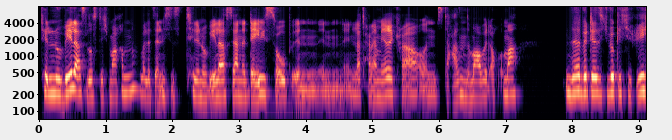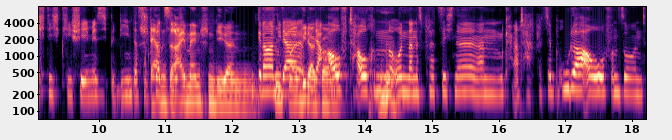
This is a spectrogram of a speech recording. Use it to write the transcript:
Telenovelas lustig machen, weil letztendlich ist Telenovelas ja eine Daily Soap in, in, in Lateinamerika und da sind immer, wird auch immer, da wird ja sich wirklich richtig klischeemäßig bedient, dass dann Sterben plötzlich drei Menschen, die dann genau wieder, wieder auftauchen und dann ist plötzlich, ne, dann kann taucht plötzlich der Bruder auf und so und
